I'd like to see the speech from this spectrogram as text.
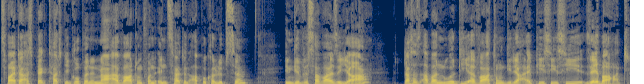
Zweiter Aspekt, hat die Gruppe eine Naherwartung von Endzeit und Apokalypse? In gewisser Weise ja. Das ist aber nur die Erwartung, die der IPCC selber hat.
